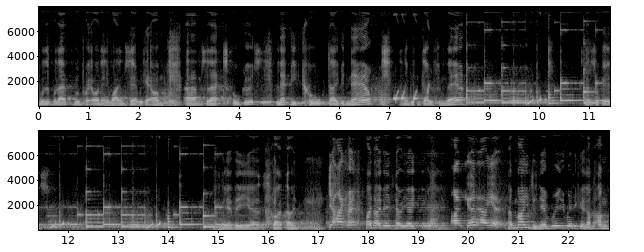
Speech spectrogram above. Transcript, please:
we'll we'll, have, we'll put it on anyway and see how we get on. Um, so that's all good. Let me call David now, and then we can go from there. That's all good. You can hear the uh, Skype going. Yeah, hi Chris. Hi David, how are you? I'm good. How are you? Amazing, yeah, really, really good. I'm, I'm,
